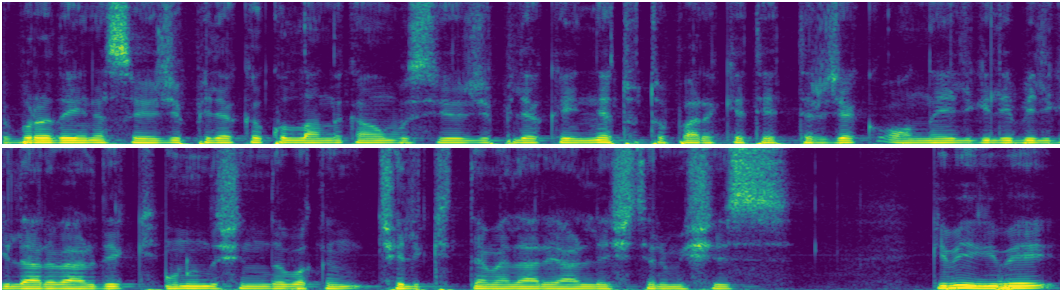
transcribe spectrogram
Burada yine sıyırıcı plaka kullandık ama bu sıyırıcı plakayı ne tutup hareket ettirecek onunla ilgili bilgiler verdik. Onun dışında bakın çelik kitlemeler yerleştirmişiz gibi gibi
